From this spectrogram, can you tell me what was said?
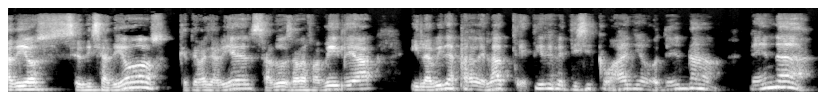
adiós, se dice adiós, que te vaya bien, saludos a la familia y la vida es para adelante. Tienes 25 años, nena, nena.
